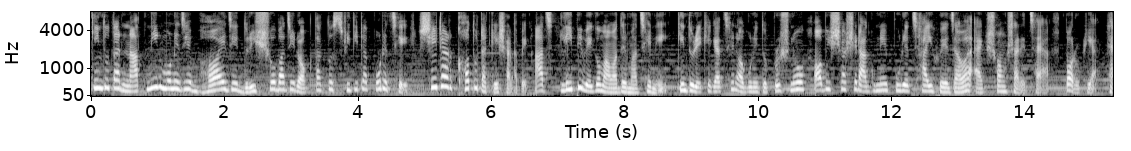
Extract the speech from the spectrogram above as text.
কিন্তু তার নাতনির মনে যে ভয়, যে দৃশ্য বা যে রক্তাক্ত স্মৃতিটা পড়েছে, সেটার ক্ষতটা কে সারাবে? আজ লিপি বেগম আমাদের মাঝে নেই। কিন্তু রেখে গেছেন অগণিত প্রশ্ন, অবিশ্বাসের আগুনে পুড়ে ছাই হয়ে যাওয়া এক সংসারের ছায়া। পরক্রিয়া হ্যাঁ।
